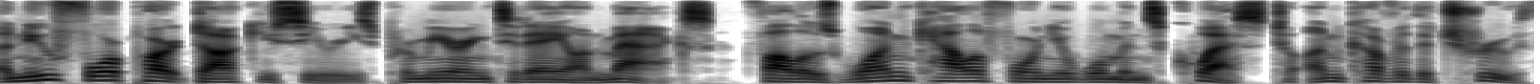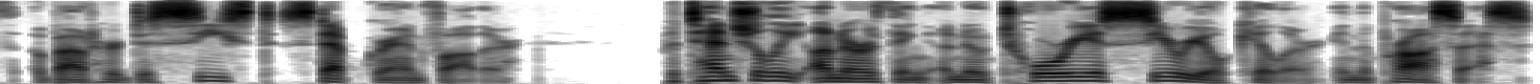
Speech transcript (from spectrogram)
A new four-part docuseries premiering today on Max follows one California woman's quest to uncover the truth about her deceased step-grandfather, potentially unearthing a notorious serial killer in the process.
